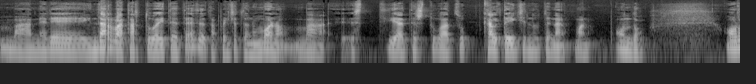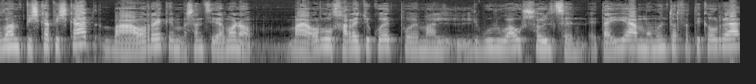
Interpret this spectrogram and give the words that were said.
ba, nire indar bat hartu baitet, ez? Eta pentsatu nun, bueno, ba, ez dia testu batzuk kalte egiten dutenak, bueno, ondo. Orduan pixka-pixkat, ba, horrek esan da, bueno, ba, orduan jarraitukoet poema liburu hau soiltzen. Eta ia momentu hartatik aurrea,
